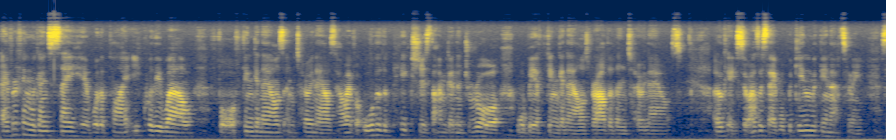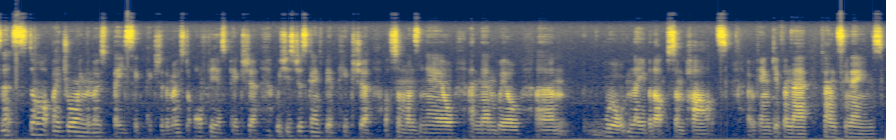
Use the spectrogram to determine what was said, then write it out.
everything we're going to say here will apply equally well for fingernails and toenails. However, all of the pictures that I'm going to draw will be of fingernails rather than toenails. Okay, so as I say, we'll begin with the anatomy. So let's start by drawing the most basic picture, the most obvious picture, which is just going to be a picture of someone's nail, and then we'll, um, we'll label up some parts, okay, and give them their fancy names.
